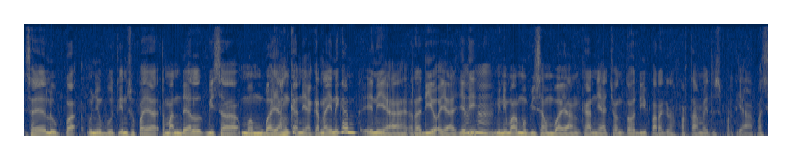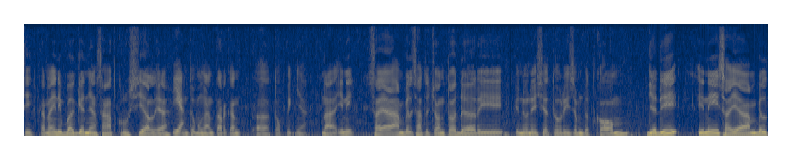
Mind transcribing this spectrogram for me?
saya lupa menyebutin supaya teman Del bisa membayangkan ya, karena ini kan ini ya radio ya, jadi Mhm. minimal bisa membayangkan ya. Contoh di paragraf pertama itu seperti apa sih? Karena ini bagian yang sangat krusial ya Ya. untuk mengantarkan eh, topiknya. Nah, ini saya ambil satu contoh dari indonesiatourism.com. Jadi ini saya ambil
